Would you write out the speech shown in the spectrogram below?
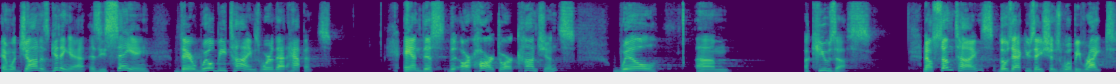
And what John is getting at is he's saying there will be times where that happens. And this, our heart or our conscience will um, accuse us. Now, sometimes those accusations will be right,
